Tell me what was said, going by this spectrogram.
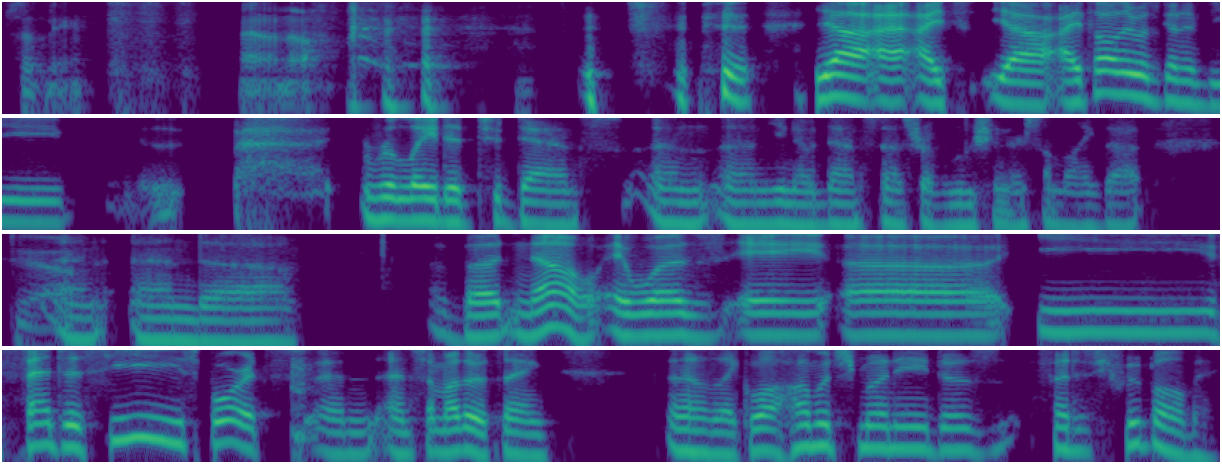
something. I don't know. yeah, I, I yeah, I thought it was gonna be uh, related to dance and and you know dance dance revolution or something like that. yeah. and and uh but no it was a uh e fantasy sports and and some other thing. And i was like well how much money does fantasy football make?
